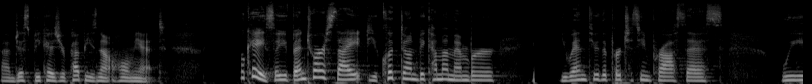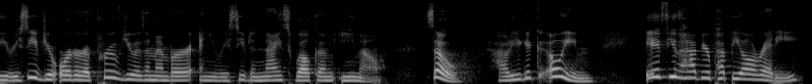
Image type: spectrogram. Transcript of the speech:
um, just because your puppy's not home yet. Okay, so you've been to our site, you clicked on Become a Member, you went through the purchasing process. We received your order, approved you as a member, and you received a nice welcome email. So, how do you get going? If you have your puppy already,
